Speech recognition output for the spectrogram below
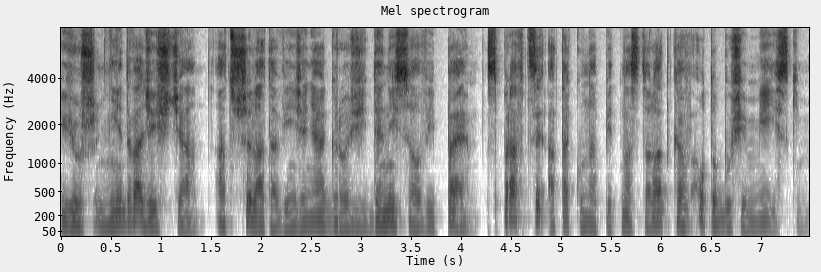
Już nie 20, a 3 lata więzienia grozi Denisowi P., sprawcy ataku na 15-latka w autobusie miejskim.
